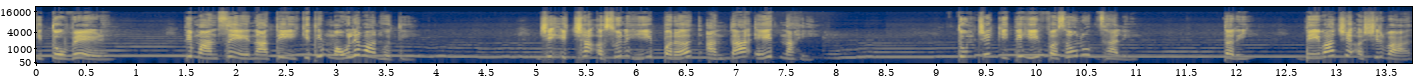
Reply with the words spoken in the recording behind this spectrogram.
की तो वेळ ती माणसे नाती किती मौल्यवान होती. जी इच्छा असूनही परत आणता येत नाही. तुमची कितीही फसवणूक झाली तरी देवाचे आशीर्वाद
